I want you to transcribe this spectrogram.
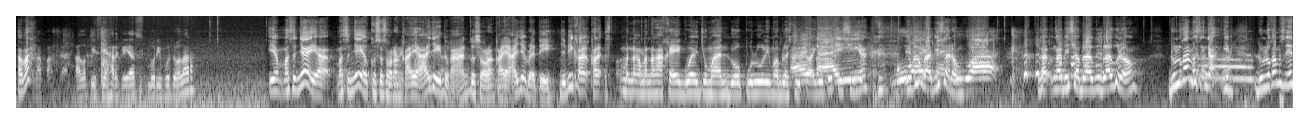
Apa? kenapa enggak? Kalau PC harganya 10.000 dolar Iya, maksudnya ya, maksudnya ya khusus orang kaya aja itu kan, khusus orang kaya aja berarti. Jadi kalau kalau menengah-menengah kayak gue cuman 20 15 juta Tai, gitu tai. PC-nya, itu nggak kayak bisa dong. Nggak nggak bisa belagu-belagu dong. Dulu kan maksudnya nggak gini, dulu kan maksudnya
